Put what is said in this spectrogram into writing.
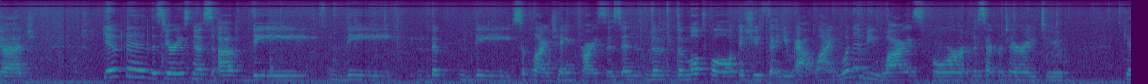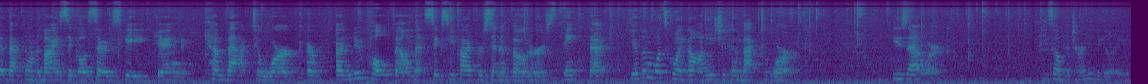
Judge. Given the seriousness of the, the, the, the supply chain crisis and the, the multiple issues that you outlined, wouldn't it be wise for the secretary to get back on the bicycle, so to speak, and come back to work? A- A new poll found that sixty-five percent of voters think that, given what's going on, he should come back to work. He's at work. He's on paternity leave.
